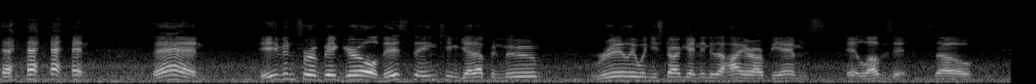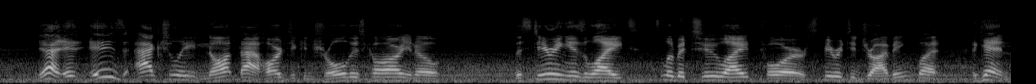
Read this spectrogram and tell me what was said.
and man, even for a big girl, this thing can get up and move. Really, when you start getting into the higher RPMs, it loves it. So, yeah, it is actually not that hard to control this car. You know, the steering is light. It's a little bit too light for spirited driving, but again,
